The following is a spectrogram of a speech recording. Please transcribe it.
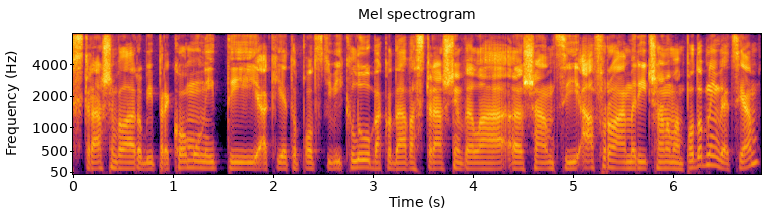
strašne veľa robí pre komunity, aký je to poctivý klub, ako dáva strašne veľa e, šancí afroameričanom a podobným veciam.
